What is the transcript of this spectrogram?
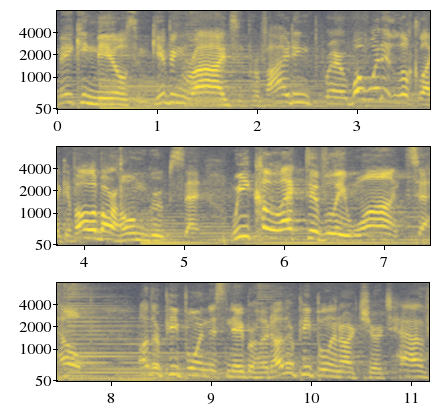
making meals and giving rides and providing prayer, what would it look like if all of our home groups said, we collectively want to help other people in this neighborhood, other people in our church have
